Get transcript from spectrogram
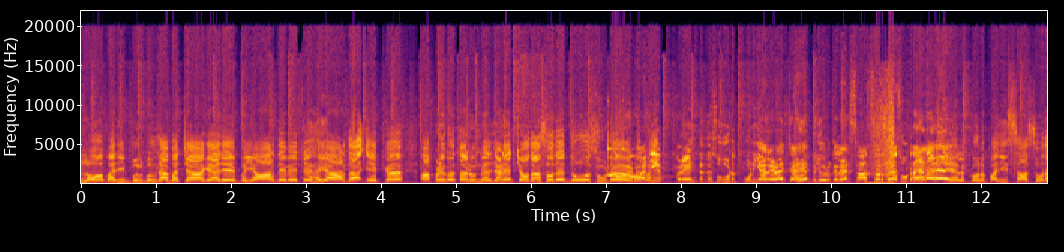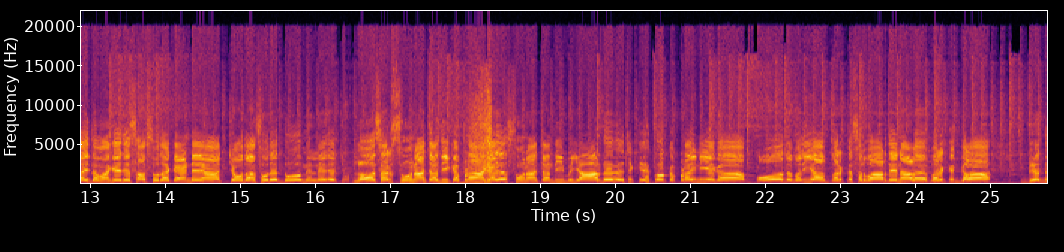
ਲੋ ਭਾਜੀ ਬੁਲਬੁਲ ਦਾ ਬੱਚਾ ਆ ਗਿਆ ਜੇ। ਬਾਜ਼ਾਰ ਦੇ ਵਿੱਚ 1000 ਦਾ ਇੱਕ। ਆਪਣੇ ਕੋਲ ਤੁਹਾਨੂੰ ਮਿਲ ਜਾਣੇ 1400 ਦੇ ਦੋ ਸੂਟ। ਭਾਜੀ ਪ੍ਰਿੰਟ ਦੇ ਸੂਟ ਕੁੜੀਆਂ ਲੈਣਾ ਚਾਹੇ ਬਜ਼ੁਰਗ ਲੈਣ 700 ਰੁਪਏ ਦਾ ਸੂਟ ਰਹਿਣਾ ਇਹ। ਬਿਲਕੁਲ ਭਾਜੀ 700 ਦਾ ਹੀ ਦਵਾਂਗੇ ਜੇ 700 ਦਾ ਕਹਿਣ ਦੇ ਆ। 1400 ਦੇ ਦੋ ਮਿਲਨੇ ਜੇ। ਲਓ ਸਰ ਸੋਨਾ ਚਾਂਦੀ ਕੱਪੜਾ ਆ ਗਿਆ ਜੇ। ਸੋਨਾ ਚਾਂਦੀ ਬਾਜ਼ਾਰ ਦੇ ਵਿੱਚ ਕਿਸੇ ਕੋ ਕੱਪੜਾ ਹੀ ਨਹੀਂ ਹੈਗਾ। ਬਹੁਤ ਵਧੀਆ ਵਰਕ ਸਲਵਾਰ ਦੇ ਨਾਲ ਵਰਕ ਗਲਾ ਵਿਦ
